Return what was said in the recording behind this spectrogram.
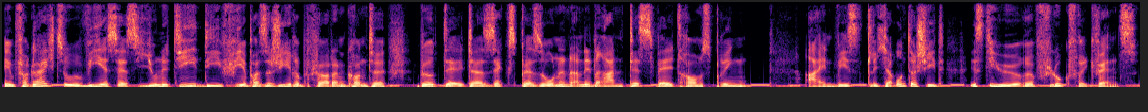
Im Vergleich zu VSS Unity, die vier Passagiere befördern konnte, wird Delta sechs Personen an den Rand des Weltraums bringen. Ein wesentlicher Unterschied ist die höhere Flugfrequenz.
